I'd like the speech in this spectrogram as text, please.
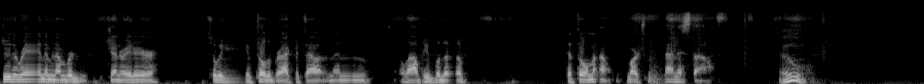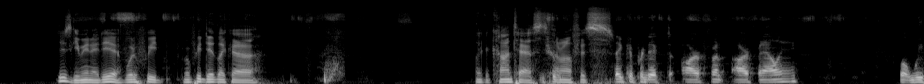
do the random number generator so we can fill the brackets out and then allow people to to fill them out, March Madness style. Oh, just give me an idea. What if we what if we did like a like a contest? I don't know if it's They could predict our fin- our finale, what we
